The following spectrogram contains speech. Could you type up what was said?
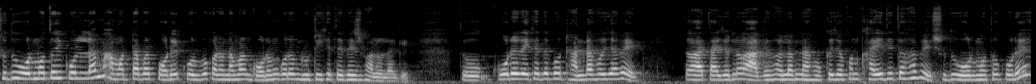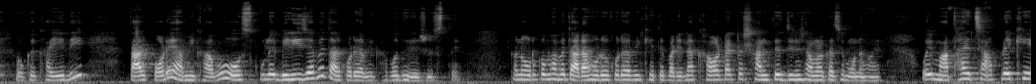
শুধু ওর মতোই করলাম, আমারটা আবার পরে করব, কারণ আমার গরম গরম রুটি খেতে বেশ ভালো লাগে। তো করে রেখে দেবো, ঠান্ডা হয়ে যাবে। তো আর তাই জন্য আগে ভাবলাম, না, ওকে যখন খাইয়ে দিতে হবে, শুধু ওর মতো করে ওকে খাইয়ে দিই। তারপরে আমি খাব, ও স্কুলে বেরিয়ে যাবে, তারপরে আমি খাব ধীরে সুস্থে। কারণ ওরকমভাবে তাড়াহুড়ো করে আমি খেতে পারি না। খাওয়াটা একটা শান্তির জিনিস আমার কাছে মনে হয়। ওই মাথায় চাপ রেখে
